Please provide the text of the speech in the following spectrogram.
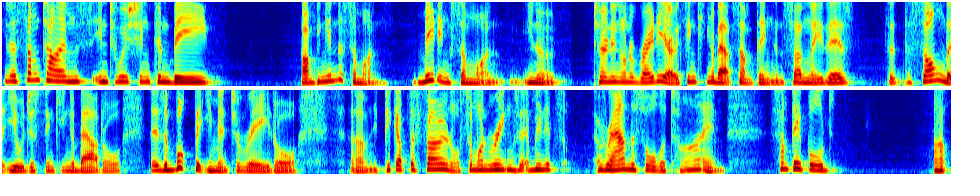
you know, sometimes intuition can be bumping into someone, meeting someone, you know, turning on a radio, thinking about something, and suddenly there's the, the song that you were just thinking about, or there's a book that you meant to read, or um, you pick up the phone, or someone rings. I mean, it's around us all the time. Some people aren't,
